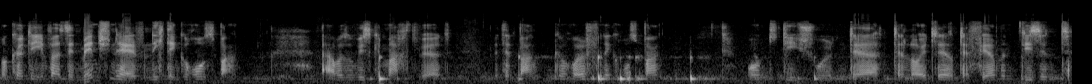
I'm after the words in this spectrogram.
man könnte jedenfalls den Menschen helfen, nicht den Großbanken. Aber so wie es gemacht wird, mit den Banken geholfen, den Großbanken, und die Schulden der, der Leute und der Firmen, die sind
